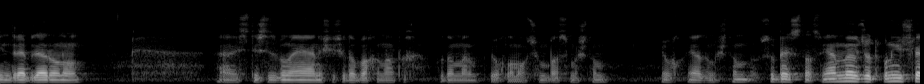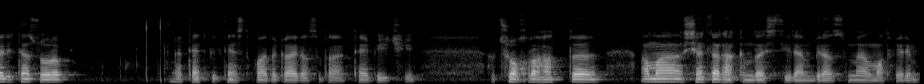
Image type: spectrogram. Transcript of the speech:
endirə bilər onu. Ə, İstəyirsiniz buna əyani şəkildə baxın artıq. Burada mən yoxlamaq üçün basmışdım. Yox, yazmışdım. Superstats. Yəni mövcud. Bunu yüklədikdən sonra tətbiqdən istifadə qaydası da təbii ki çox rahatdır. Amma şərtlər haqqında istəyirəm biraz məlumat verim.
